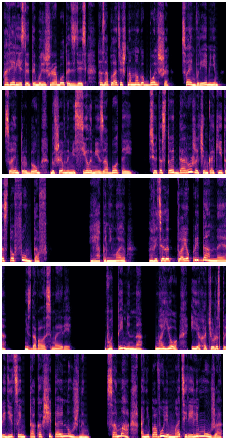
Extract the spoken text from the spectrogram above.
«Поверь, если ты будешь работать здесь, то заплатишь намного больше. Своим временем, своим трудом, душевными силами и заботой. Все это стоит дороже, чем какие-то сто фунтов». «Я понимаю, но ведь это твое приданное», — не сдавалась Мэри. «Вот именно, мое, и я хочу распорядиться им так, как считаю нужным. Сама, а не по воле матери или мужа».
